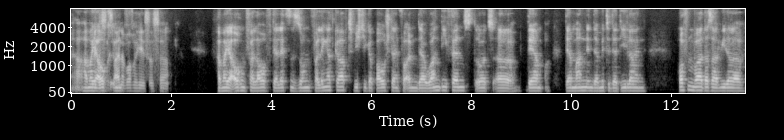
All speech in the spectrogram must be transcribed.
Ja, haben wir ja auch. Eine Woche hieß es, ja. Haben wir ja auch im Verlauf der letzten Saison verlängert gehabt. Wichtiger Baustein, vor allem der One-Defense. Dort äh, der, der Mann in der Mitte der D-Line. Hoffen wir, dass er wieder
